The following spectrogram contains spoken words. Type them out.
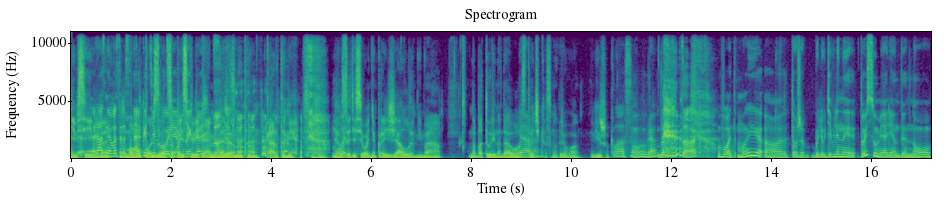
Не все Разная возрастная могут пользоваться поисковиками, наверное, картами. Я, кстати, сегодня проезжал мимо на Батурина, да, у вас да. точка, смотрю, о, вижу. Класс. О, ура. Да. Так. Вот, мы э, тоже были удивлены той сумме аренды, но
